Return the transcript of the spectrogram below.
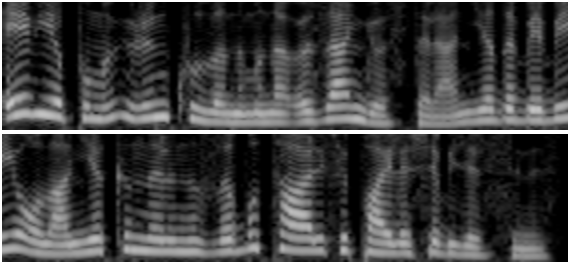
Ev yapımı ürün kullanımına özen gösteren ya da bebeği olan yakınlarınızla bu tarifi paylaşabilirsiniz.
